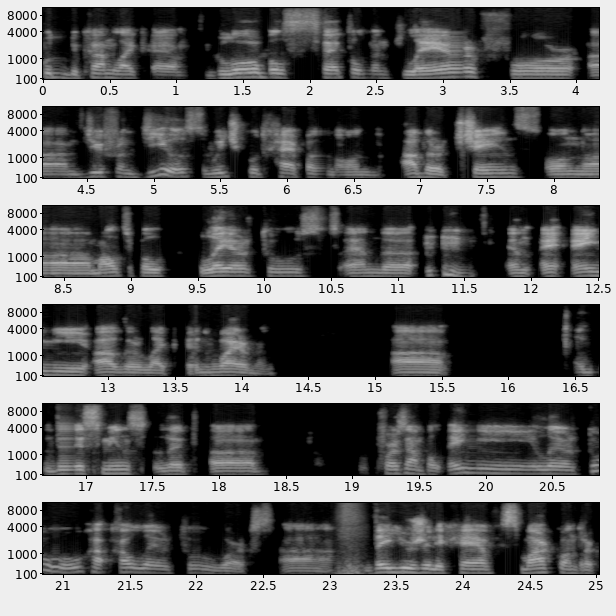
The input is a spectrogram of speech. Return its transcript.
could become like a global settlement layer for um, different deals, which could happen on other chains, on uh, multiple layer twos and uh, and any other like environment. Uh, this means that uh, for example any layer 2 how, how layer 2 works? Uh, they usually have smart contract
